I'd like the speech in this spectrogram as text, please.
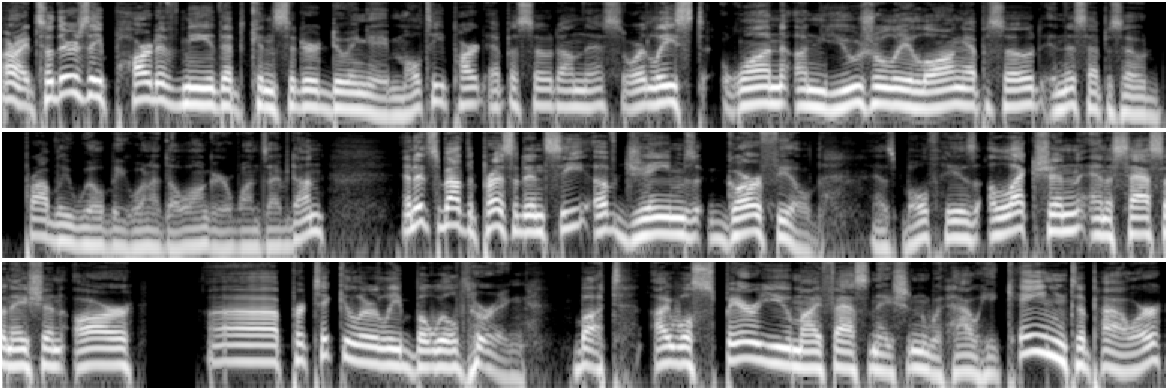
All right, so there's a part of me that considered doing a multi part episode on this, or at least one unusually long episode. In this episode, probably will be one of the longer ones I've done and it's about the presidency of James Garfield, as both his election and assassination are uh, particularly bewildering. But I will spare you my fascination with how he came to power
